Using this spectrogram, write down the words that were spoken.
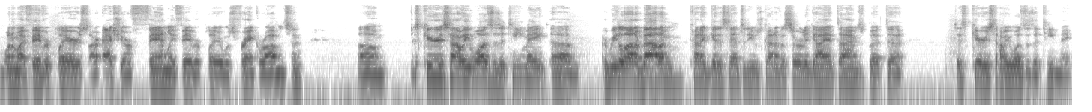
one of my favorite players, our actually our family favorite player, was Frank Robinson. Um, just curious how he was as a teammate. Um, I read a lot about him, kind of get a sense that he was kind of a surly guy at times, but uh, just curious how he was as a teammate.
